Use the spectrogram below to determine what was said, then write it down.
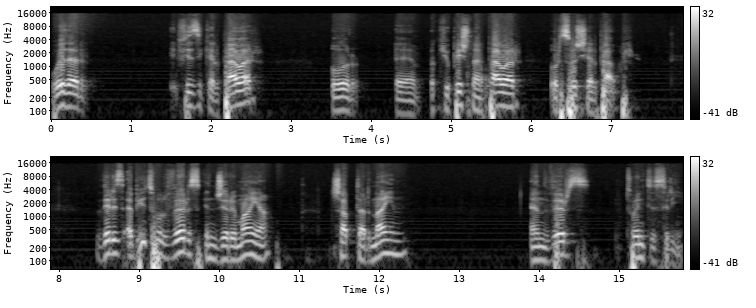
whether physical power or uh, occupational power or social power. There is a beautiful verse in Jeremiah chapter 9 and verse 23.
